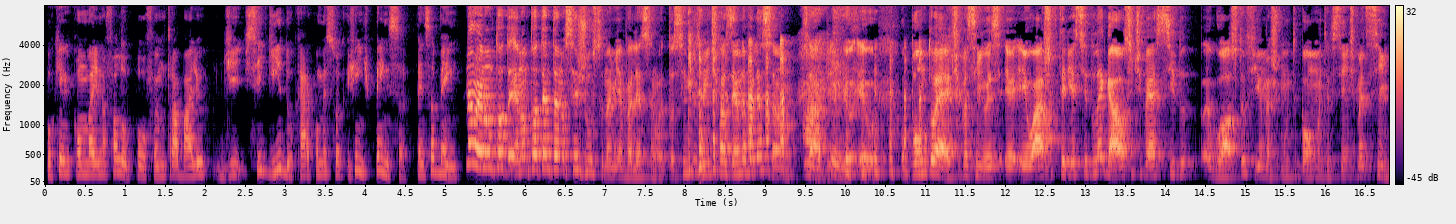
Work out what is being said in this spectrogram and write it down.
Porque, como a Marina falou, pô, foi um trabalho de seguido, o cara começou. Gente, pensa, pensa bem. Não, eu não tô, eu não tô tentando ser justo na minha avaliação, eu tô simplesmente fazendo a avaliação, ah, sabe? okay. eu, eu, o ponto é, tipo assim, eu, eu, eu acho que teria sido legal se tivesse sido. Eu gosto do filme, acho muito bom, muito eficiente, mas assim,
